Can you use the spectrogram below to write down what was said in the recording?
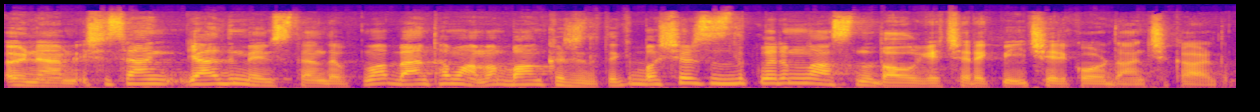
önemli. İşte sen geldin benim stand-up'ıma ben tamamen bankacılıktaki başarısızlıklarımla aslında dalga geçerek bir içerik oradan çıkardım.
